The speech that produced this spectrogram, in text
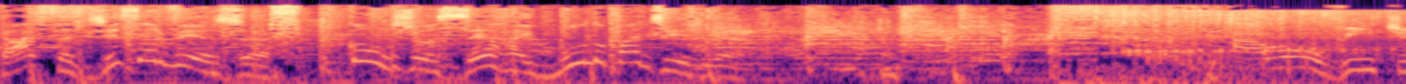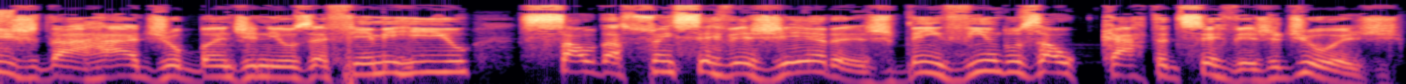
Carta de Cerveja, com José Raimundo Padilha. Alô, ouvintes da Rádio Band News FM Rio, saudações cervejeiras, bem-vindos ao Carta de Cerveja de hoje.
